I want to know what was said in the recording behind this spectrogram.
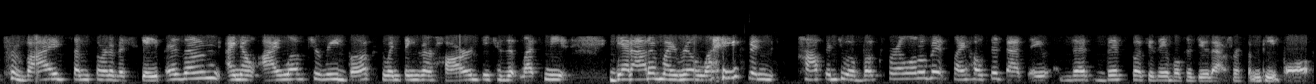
provide some sort of escapism. I know I love to read books when things are hard because it lets me get out of my real life and hop into a book for a little bit. So I hope that that's a, that this book is able to do that for some people.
